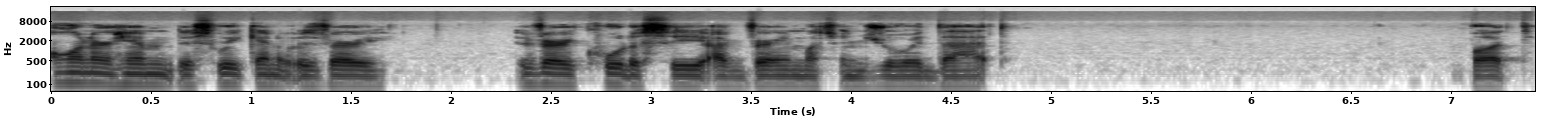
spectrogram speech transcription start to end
honor him this weekend. It was very, very cool to see. I very much enjoyed that. But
